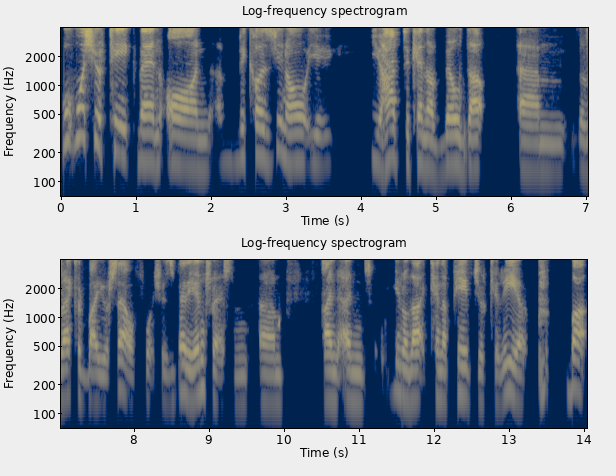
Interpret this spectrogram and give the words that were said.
What, what's your take then on uh, because you know you you had to kind of build up um, the record by yourself, which was very interesting, um, and and you know that kind of paved your career. but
